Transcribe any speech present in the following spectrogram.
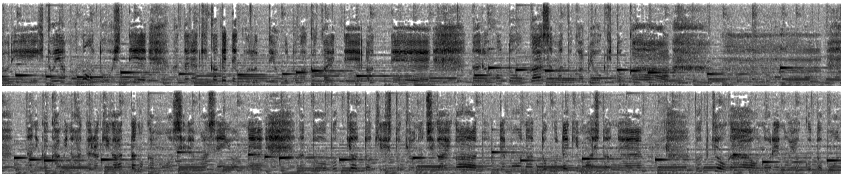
うより人や物を通して働きかけてくるっていうことが書かれてあってなるほどお母様とか病気とかうーん何か神の働きがあったのかもしれませんよね。教とキリスト教の違いがとっても納得できましたね。仏教が己の欲と煩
